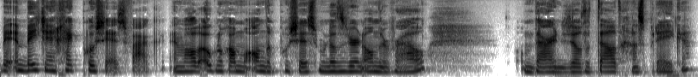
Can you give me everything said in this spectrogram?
een beetje een gek proces vaak. En we hadden ook nog allemaal andere processen, maar dat is weer een ander verhaal. Om daar in dezelfde taal te gaan spreken.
